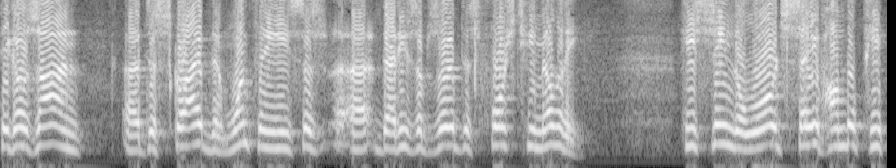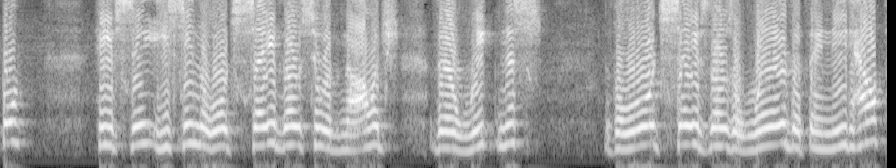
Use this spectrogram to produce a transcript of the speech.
He goes on uh, describe them. One thing he says uh, uh, that he's observed is forced humility. He's seen the Lord save humble people. He's seen, he's seen the Lord save those who acknowledge their weakness. The Lord saves those aware that they need help.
